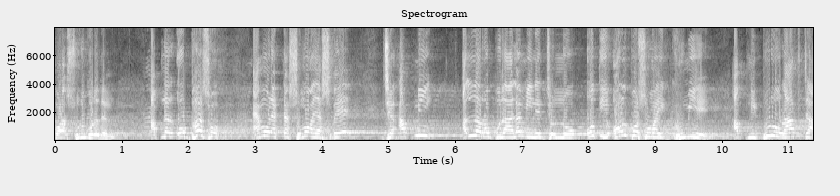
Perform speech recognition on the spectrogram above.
পড়া শুরু করে দেন। আপনার অভ্যাস হোক এমন একটা সময় আসবে যে আপনি আল্লাহ রব্বুল আলমিনের জন্য অতি অল্প সময় ঘুমিয়ে আপনি পুরো রাতটা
